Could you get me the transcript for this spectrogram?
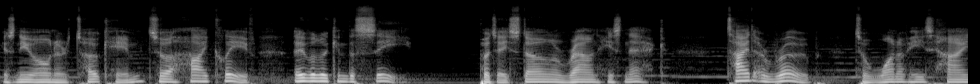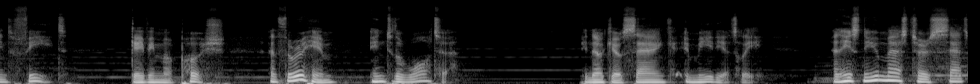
His new owner took him to a high cliff overlooking the sea, put a stone around his neck, tied a rope to one of his hind feet, gave him a push, and threw him into the water. Pinocchio sank immediately, and his new master sat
